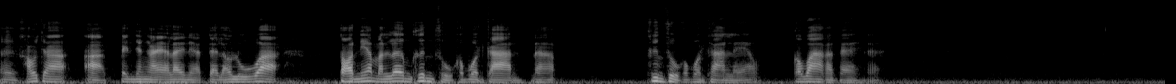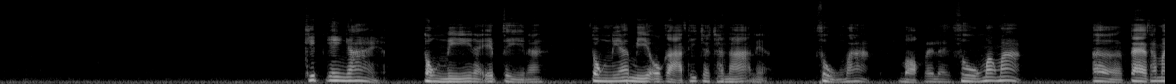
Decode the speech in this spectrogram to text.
เออเขาจะอ่าเป็นยังไงอะไรเนี่ย แต่เรารู้ว่าตอนนี้มันเริ่มขึ้นสู่กระบวนการนะครับ ขึ้นสู่กระบวนการแล้ว ก็ว่ากันไปนะคิดง่าย ๆ ตรงนี้นะ FC นะ ตรงนี้มีโอกาสที่จะชนะเนี่ย สูงมาก บอกได้เลย สูงมากๆ เออ แต่ทำไม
